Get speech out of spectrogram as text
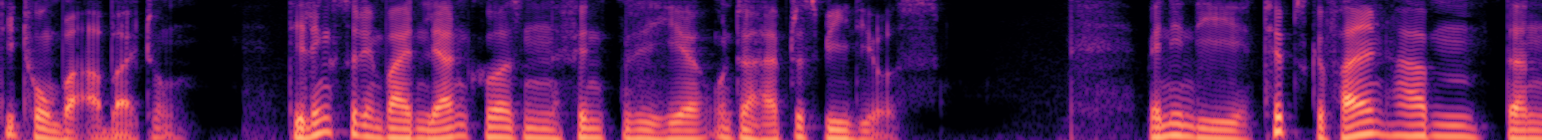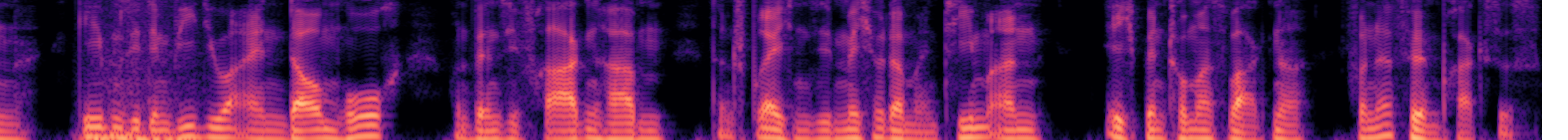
die Tonbearbeitung. Die Links zu den beiden Lernkursen finden Sie hier unterhalb des Videos. Wenn Ihnen die Tipps gefallen haben, dann geben Sie dem Video einen Daumen hoch und wenn Sie Fragen haben, dann sprechen Sie mich oder mein Team an. Ich bin Thomas Wagner von der Filmpraxis.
